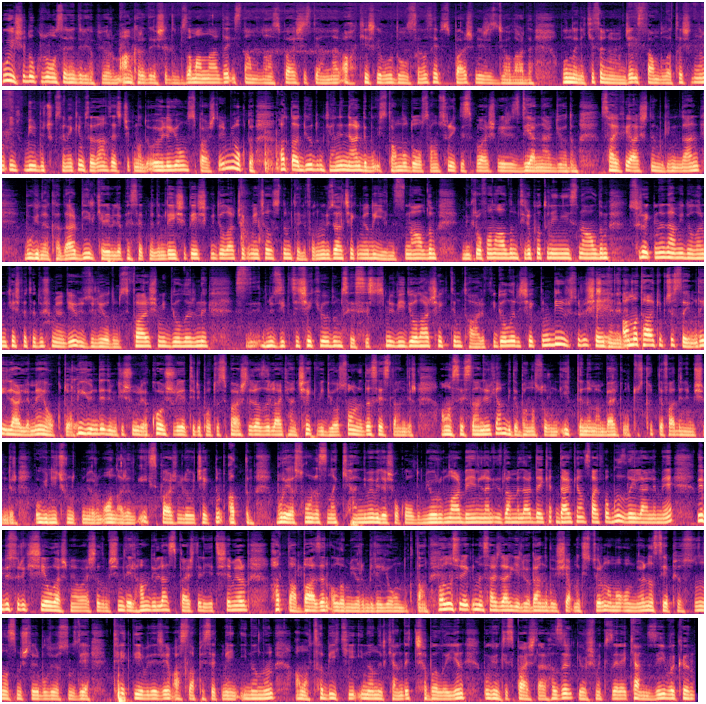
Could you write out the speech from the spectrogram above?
Bu işi 9-10 senedir yapıyorum. Ankara'da yaşadığım zamanlarda İstanbul'dan sipariş isteyenler ah keşke burada olsanız hep sipariş veririz diyorlardı. Bundan 2 sene önce İstanbul'a taşındım. İlk bir buçuk sene kimseden ses çıkmadı. Öyle yoğun siparişlerim yoktu. Hatta diyordum ki hani nerede bu İstanbul'da olsam sürekli sipariş veririz diyenler diyordum. Sayfayı açtığım günden bugüne kadar bir kere bile pes etmedim. Değişik değişik videolar çekmeye çalıştım. Telefonum güzel çekmiyordu. Yenisini aldım. Mikrofon aldım. Tripodun en iyisini aldım. Sürekli neden videolarım keşfete düşmüyor diye üzülüyordum. Sipariş videolarını s- müzikçi çekiyordum. Sessiz videolar çektim. Tarif videoları çektim. Bir sürü şey denedim. Ama takipçi sayımda ilerleme yoktu. Bir gün dedim ki şuraya koy şuraya tripodu. Siparişleri hazırlarken çek video. Sonra da seslendir. Ama seslendirirken bir de bana sorun. İlk denemem belki 30-40 defa denemişimdir. O gün hiç unutmuyorum. 10 Aralık ilk sipariş vlogu çektim attım. Buraya sonrasında kendime bile şok oldum. Yorumlar, beğeniler, izlenmeler derken sayfam hızla ilerlemeye ve bir sürü kişiye ulaşmaya başladım. Şimdi elhamdülillah siparişlere yetişemiyorum. Hatta bazen alamıyorum bile yoğunluktan. Bana sürekli mesajlar geliyor. Ben de bu işi yapmak istiyorum ama olmuyor. Nasıl yapıyorsunuz? Nasıl müşteri buluyorsunuz diye. Tek diyebileceğim asla pes etmeyin. inanın ama tabii ki inanırken de çabalayın. Bugünkü siparişler hazır. Görüşmek üzere. Kendinize iyi bakın.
